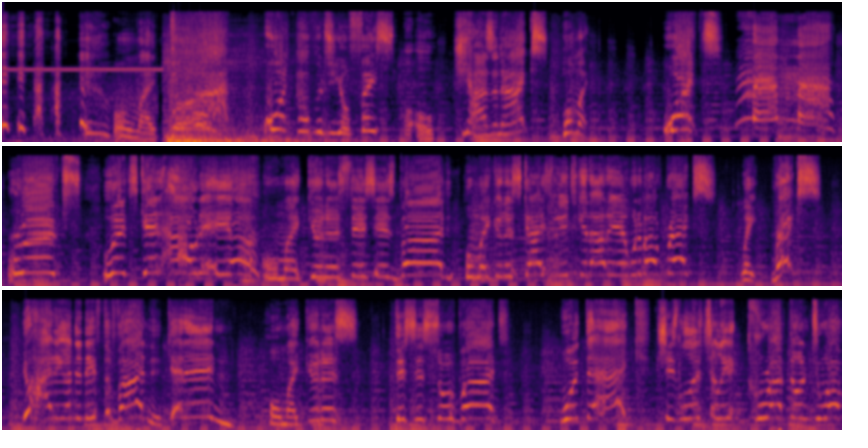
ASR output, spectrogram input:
oh my. What happened to your face? Uh oh. She has an axe? Oh my. What? Mama! Rex! Let's get out of here! Oh my goodness, this is bad! Oh my goodness, guys, we need to get out of here. What about Rex? Wait, Rex? You're hiding underneath the van! Get in! Oh my goodness! This is so bad! What the heck? She's literally grabbed onto our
